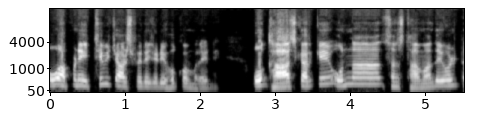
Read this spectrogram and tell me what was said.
ਉਹ ਆਪਣੇ ਇੱਥੇ ਵੀ ਚਾਰ ਸਫੇਰੇ ਜਿਹੜੇ ਉਹ ਘੁੰਮ ਰਹੇ ਨੇ। ਉਹ ਖਾਸ ਕਰਕੇ ਉਹਨਾਂ ਸੰਸਥਾਵਾਂ ਦੇ ਉਲਟ,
